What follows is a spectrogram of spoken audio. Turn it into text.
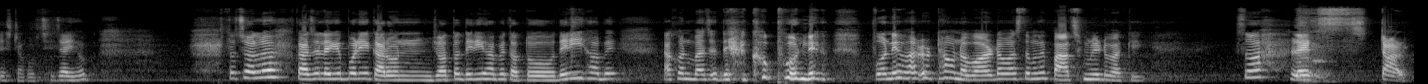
চেষ্টা করছি, যাই হোক। তো চলো, কাজে লেগে পড়ি, কারণ যত দেরি হবে, তত দেরি হবে। এখন বাজে, দেখো, পনে পনে বারোটাও না, বারোটা বাজতে মানে পাঁচ মিনিট বাকি। সো লেটস স্টার্ট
